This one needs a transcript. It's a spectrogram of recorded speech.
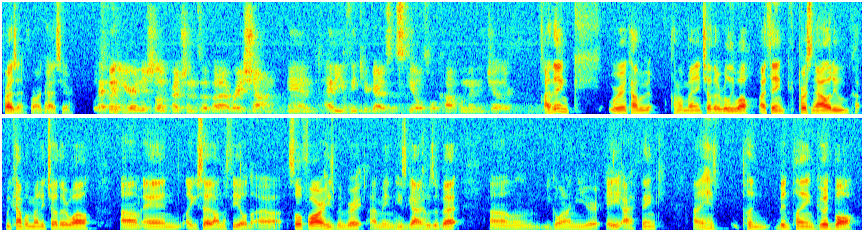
present for our guys here. What's been your initial impressions of uh, Rayshawn, and how do you think your guys' skills will complement each other? I think we're going to complement each other really well. I think personality, we complement each other well. Um, and like you said, on the field, uh, so far he's been great. I mean, he's a guy who's a vet. Um, going on year eight, I think. Uh, he's been, been playing good ball.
